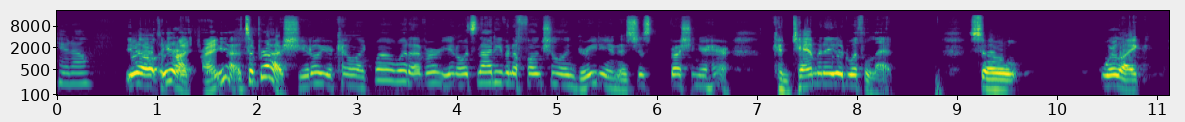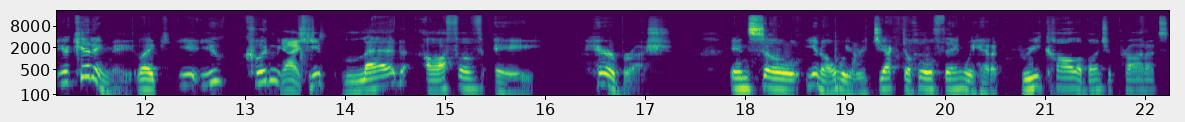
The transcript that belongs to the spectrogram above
you know, you know, yeah, brush, right? yeah, it's a brush. You know, you're kind of like, well, whatever. You know, it's not even a functional ingredient. It's just brushing your hair, contaminated with lead. So we're like, you're kidding me. Like you, you couldn't Yikes. keep lead off of a hairbrush. And so, you know, we reject the whole thing. We had to recall a bunch of products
